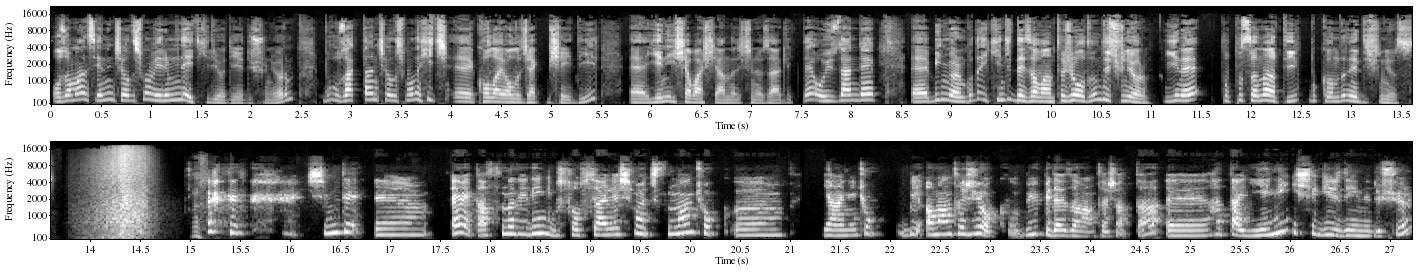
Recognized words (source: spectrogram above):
o zaman senin çalışma verimini de etkiliyor diye düşünüyorum. Bu uzaktan çalışmada hiç e, kolay olacak bir şey değil. E, yeni işe başlayanlar için özellikle. O yüzden de e, bilmiyorum bu da ikinci dezavantajı olduğunu düşünüyorum. Yine topu sana atayım. Bu konuda ne düşünüyorsun? Şimdi e, evet aslında dediğin gibi sosyalleşme açısından çok e, yani çok bir avantajı yok. Büyük bir dezavantaj hatta. E, hatta yeni işe girdiğini düşün.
